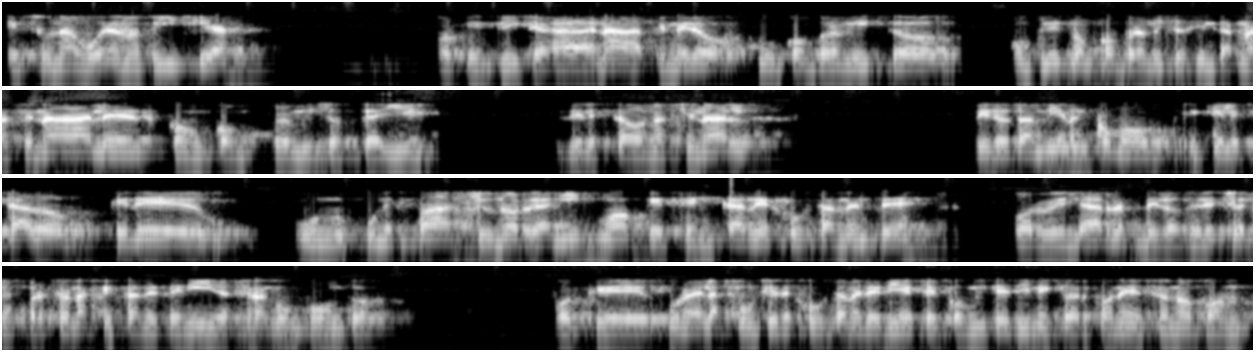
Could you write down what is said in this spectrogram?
es una buena noticia, porque implica, nada, primero un compromiso, cumplir con compromisos internacionales, con compromisos que hay del Estado Nacional, pero también como que el Estado cree un, un espacio, un organismo que se encargue justamente por velar de los derechos de las personas que están detenidas en algún punto porque una de las funciones justamente tiene este comité tiene que ver con eso, ¿no? Con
